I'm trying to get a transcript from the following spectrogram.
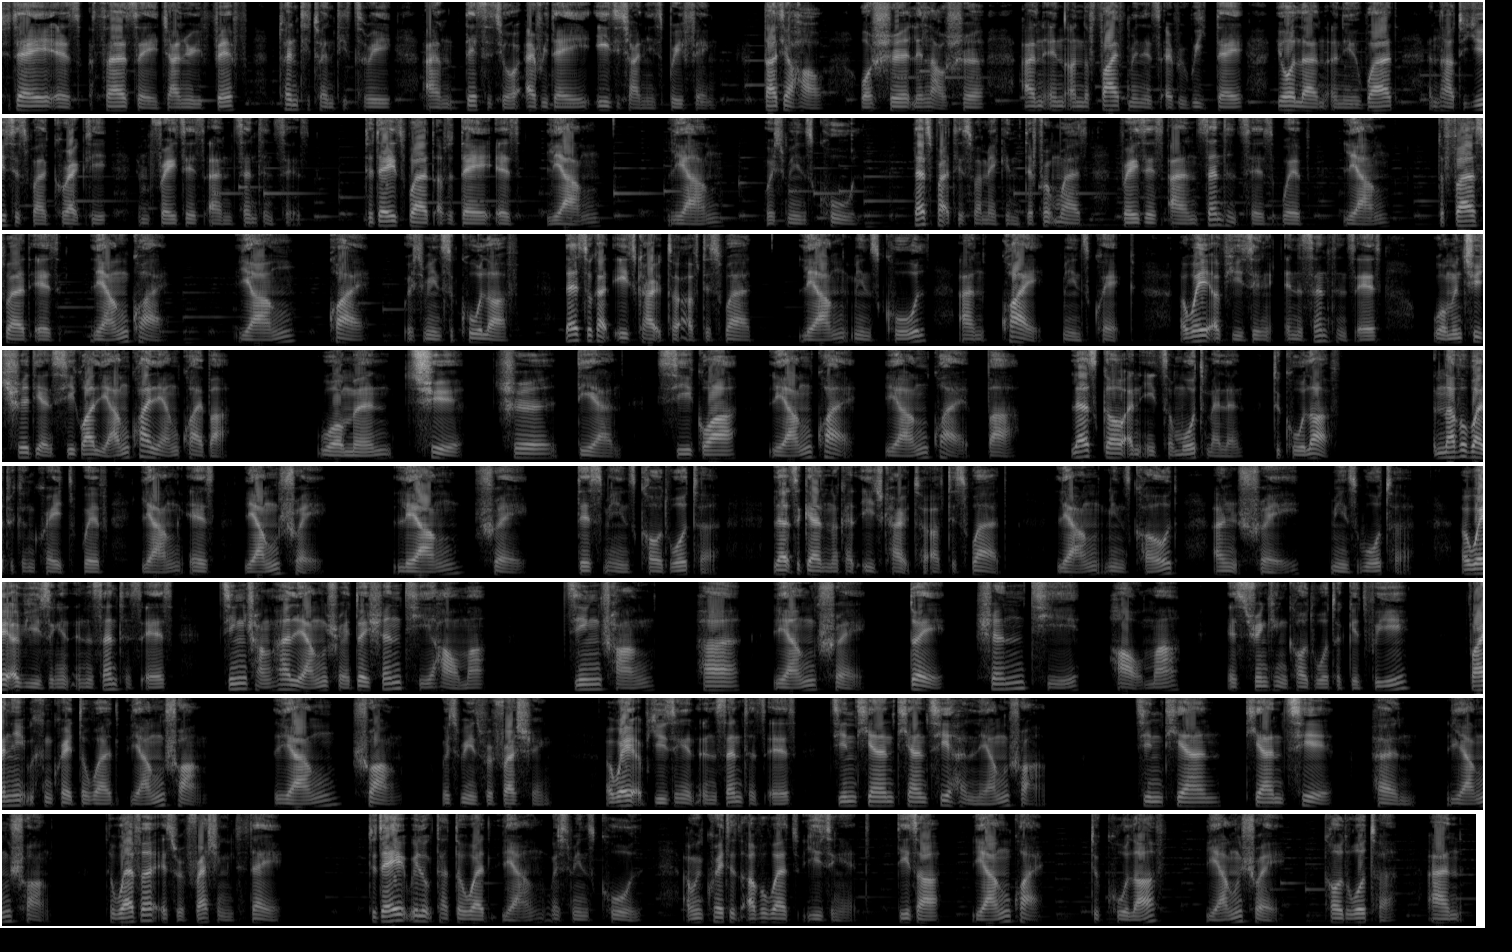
Today is Thursday, January 5th, 2023, and this is your everyday easy Chinese briefing. 大家好，我是林老师, and in under 5 minutes every weekday, you'll learn a new word and how to use this word correctly in phrases and sentences. Today's word of the day is liang, liang, which means cool. Let's practice by making different words, phrases, and sentences with liang. The first word is 凉快,凉快, which means to cool off. Let's look at each character of this word. 凉 means cool and 快 means quick. A way of using it in a sentence is 我们去吃点西瓜凉快凉快吧。我们去吃点西瓜凉快凉快吧。Let's go and eat some watermelon to cool off. Another word we can create with 凉 is 凉水凉水 This means cold water. Let's again look at each character of this word. 凉 means cold and 水 means water. A way of using it in a sentence is 经常喝凉水对身体好吗？经常喝凉水对身体好吗？Is drinking cold water good for you? Finally, we can create the word 凉爽,凉爽, which means refreshing. A way of using it in a sentence is 今天天气很凉爽。今天天气很凉爽。The weather is refreshing today. Today we looked at the word 凉, which means cool, and we created other words using it. These are 凉快, to cool off, 凉水, cold water, and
